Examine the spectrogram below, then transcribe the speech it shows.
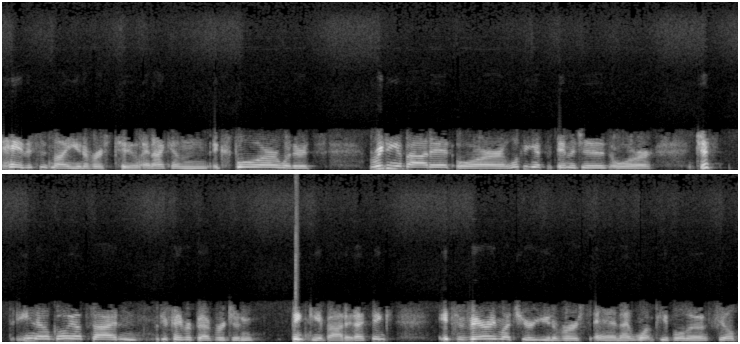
hey, this is my universe too, and I can explore whether it's reading about it or looking at images or just you know going outside and with your favorite beverage and thinking about it. I think it's very much your universe, and I want people to feel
